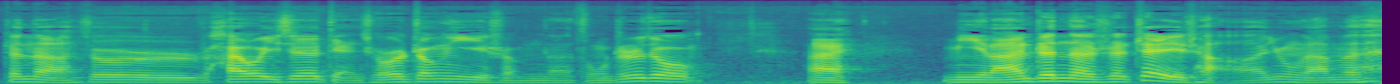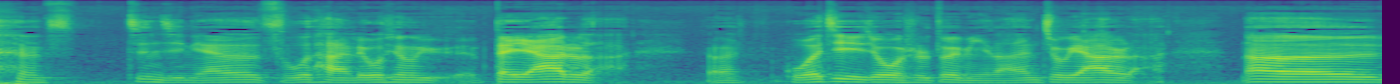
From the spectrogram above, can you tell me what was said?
真的就是还有一些点球争议什么的。总之就，哎，米兰真的是这一场啊，用咱们近几年足坛流行语“被压着打”，呃，国际就是对米兰就压着打。那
